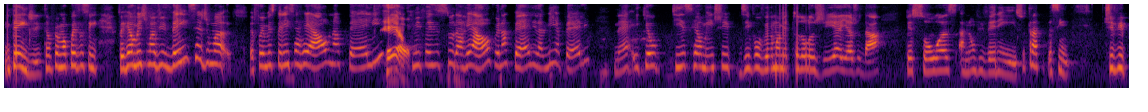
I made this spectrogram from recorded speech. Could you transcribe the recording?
Entende? Então foi uma coisa assim, foi realmente uma vivência de uma. Foi uma experiência real na pele. Real. Que me fez estudar real, foi na pele, na minha pele, né? E que eu quis realmente desenvolver uma metodologia e ajudar pessoas a não viverem isso. Assim, tive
